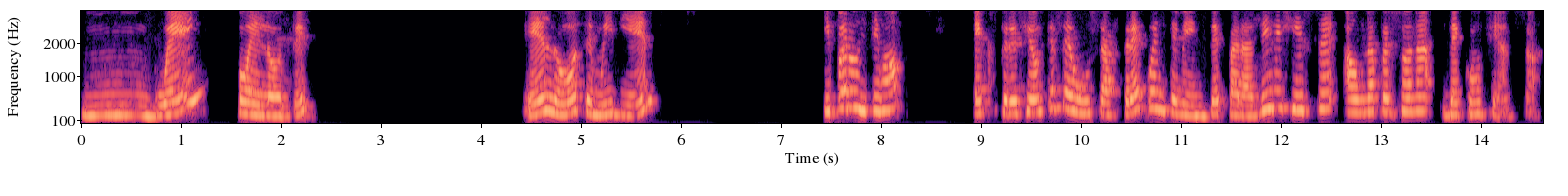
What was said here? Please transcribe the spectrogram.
Mm, ¿Güey o elote? Elote, muy bien. Y por último, expresión que se usa frecuentemente para dirigirse a una persona de confianza.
